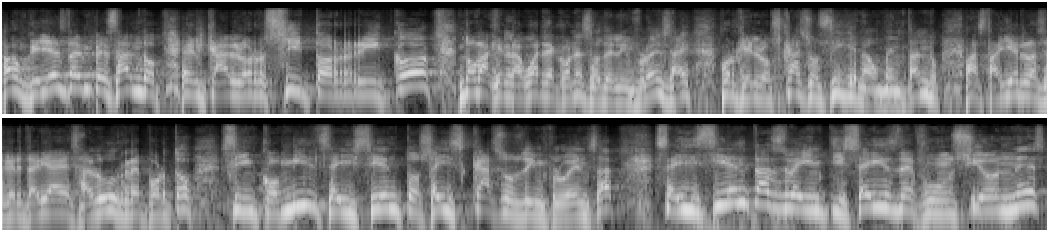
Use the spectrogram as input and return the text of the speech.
Aunque ya está empezando el calorcito rico, no bajen la guardia con eso de la influenza, ¿eh? porque los casos siguen aumentando. Hasta ayer la Secretaría de Salud reportó 5.606 casos de influenza, 626 defunciones.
